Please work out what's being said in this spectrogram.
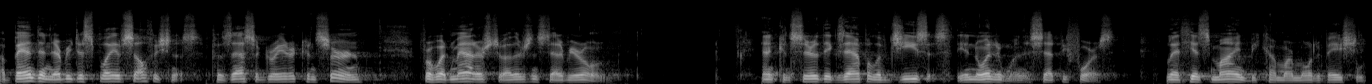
Abandon every display of selfishness. Possess a greater concern for what matters to others instead of your own. And consider the example of Jesus, the anointed one that's set before us. Let his mind become our motivation.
